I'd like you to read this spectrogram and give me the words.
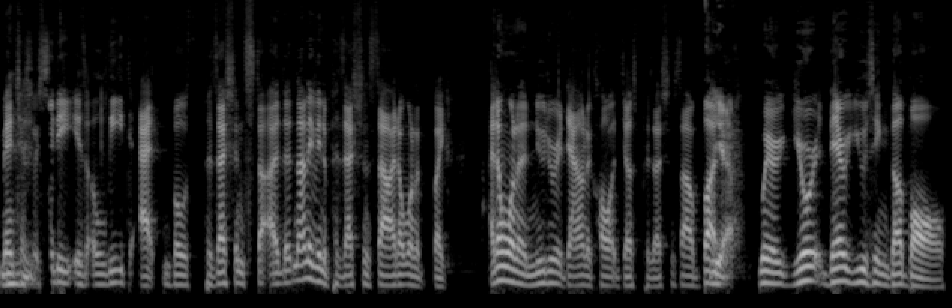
Manchester mm-hmm. City is elite at both possession style, uh, not even a possession style. I don't want to like, I don't want to neuter it down to call it just possession style, but yeah. where you're they're using the ball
